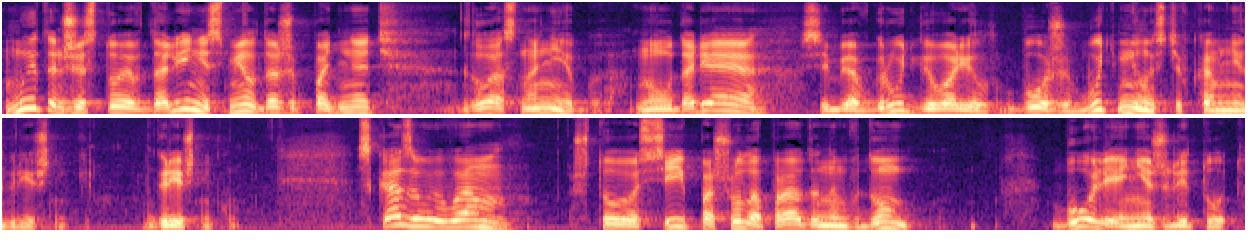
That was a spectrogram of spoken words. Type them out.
Мытарь же, стоя в долине, смел даже поднять глаз на небо, но, ударяя себя в грудь, говорил, «Боже, будь милостив ко мне, грешнике, грешнику. Сказываю вам, что сей пошел оправданным в дом более, нежели тот,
